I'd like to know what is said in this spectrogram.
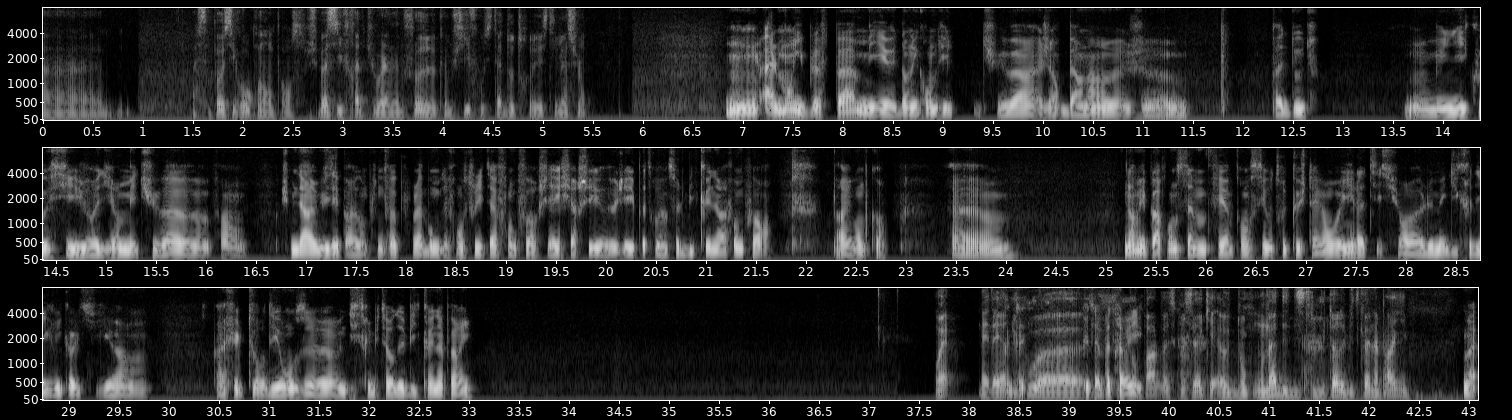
bah, c'est pas aussi gros qu'on en pense. Je sais pas si Fred, tu vois la même chose comme chiffre ou si tu as d'autres estimations. Hum, allemand, ils bluffent pas, mais euh, dans les grandes villes. Tu vas, genre Berlin, pas de doute. Munich aussi, j'aurais dire, mais tu vas. je m'étais amusé par exemple une fois pour la Banque de France quand j'étais à Francfort, j'allais chercher, j'avais pas trouvé un seul bitcoiner à Francfort, hein, par exemple, quoi. Euh, Non, mais par contre, ça me fait penser au truc que je t'avais envoyé là, tu sais, sur euh, le mec du Crédit Agricole qui euh, a fait le tour des 11 euh, distributeurs de bitcoin à Paris. Ouais, mais d'ailleurs, Que du coup, euh, que t'as pas travaillé. parle parce que c'est vrai donc on a des distributeurs de Bitcoin à Paris. Ouais.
